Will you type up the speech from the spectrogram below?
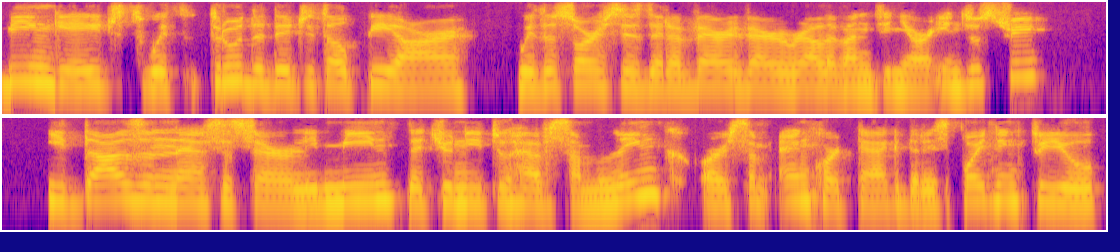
be engaged with through the digital PR with the sources that are very, very relevant in your industry, it doesn't necessarily mean that you need to have some link or some anchor tag that is pointing to you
